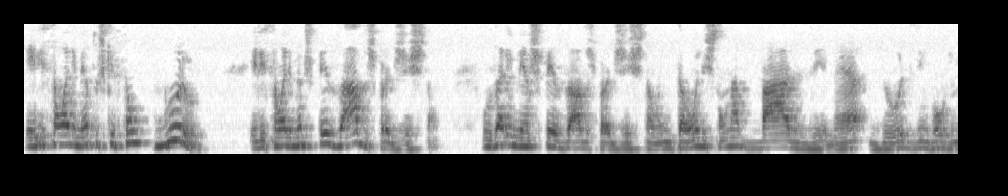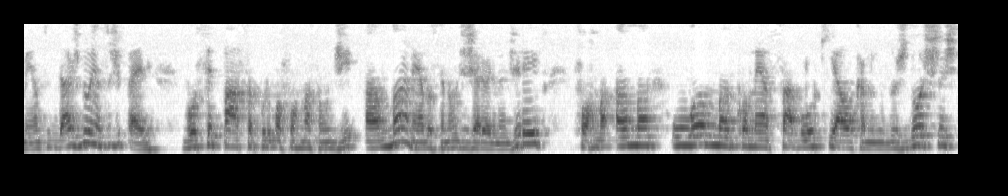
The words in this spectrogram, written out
eles são alimentos que são guru. Eles são alimentos pesados para digestão. Os alimentos pesados para digestão, então, eles estão na base né, do desenvolvimento das doenças de pele. Você passa por uma formação de ama, né? Você não digere o alimento direito, forma ama, o ama começa a bloquear o caminho dos doshas,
